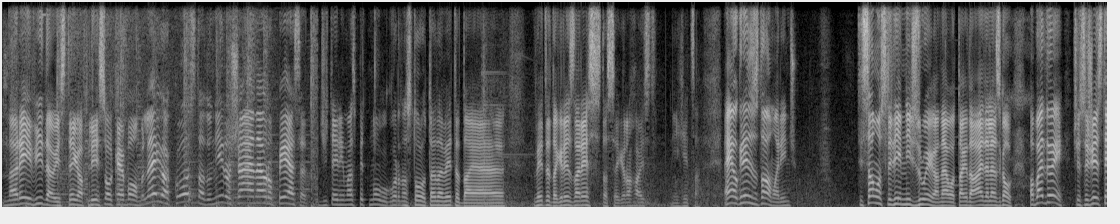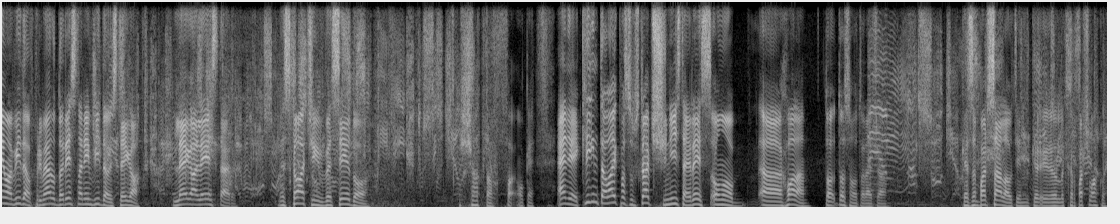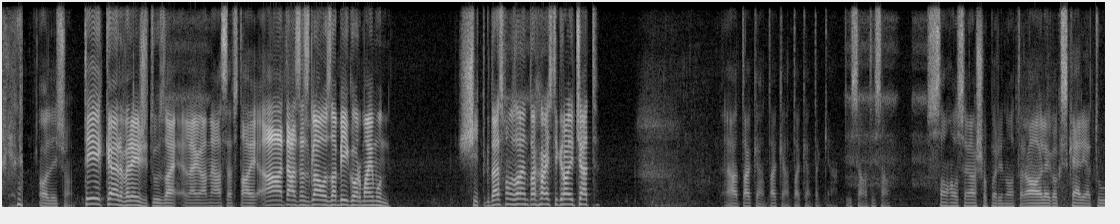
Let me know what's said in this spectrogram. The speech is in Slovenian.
Narej video iz tega, please, ok bom. Lega Kosta doniral še 1,50 euro. GT ima spet mnogo gor na stolu, teda vete, da je... Vete, da gre za res, da se igra hajst. Ni hica. Ejo, gre za stavo, Marinč. Ti samo sledim, nič drugega ne bo, tako da, ajde, let's go. Pa by the way, če se že snema video, v primeru, da res naredim video iz tega. Lega Lester. Ne skačim v besedo. Shut the fuck, ok. Anyway, kliknite like pa subscribe, če še niste, res, ono, uh, hvala. To, to sem hotel reči, ja. Ker sem pač sellout in ker, ker pač lahko. Odlično. Ti kar vreži tu zdaj, lega, ne se vstavi. A, ta se z glavo zabi gor, majmun. Shit, kdaj smo na zadnjem ta hajst igrali chat? Ja, tak je, tak je, tak je, tak je. Ti sam, ti sam. Somehow sem ja šel prvi noter. A, le, kak scary je tu.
